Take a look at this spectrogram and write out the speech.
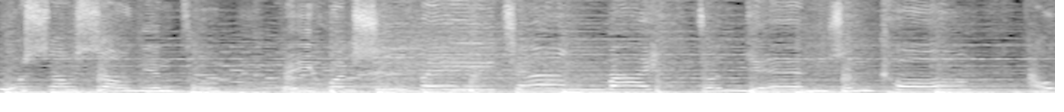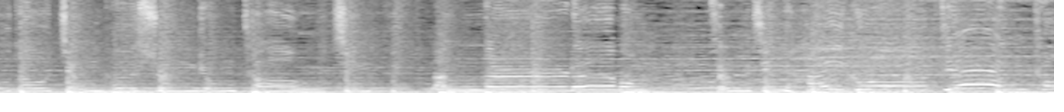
多少少年头？悲欢是非成败。转眼成空，滔滔江河汹涌，淘尽男儿的梦。曾经海阔天空，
